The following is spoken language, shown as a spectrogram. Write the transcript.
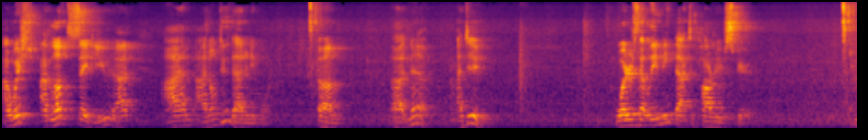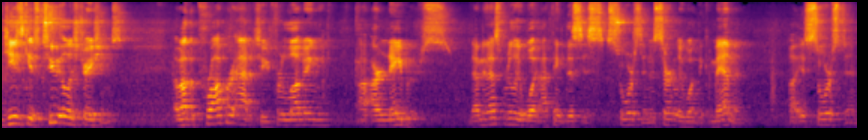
I wish I'd love to say to you that I I, I don't do that anymore. Um, uh, no, I do. Where does that lead me? Back to poverty of spirit. Jesus gives two illustrations about the proper attitude for loving our neighbors. I mean, that's really what I think this is sourced in, and certainly what the commandment uh, is sourced in.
